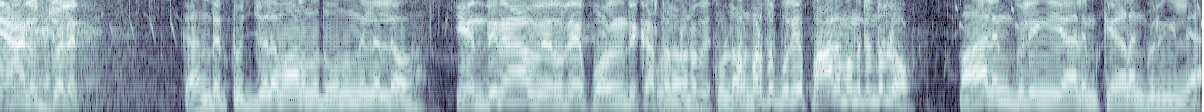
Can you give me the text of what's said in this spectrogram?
ഞാൻ ഉജ്ജ്വലൻ. കണ്ടിട്ട് ഉജ്ജ്വലമാണെന്ന് തോന്നുന്നില്ലല്ലോ. എന്തിനാ വെറുതെ പുഴനിധി കഷ്ടപ്പെട്ടത്. അപ്പുറത്ത് പുതിയ പാലം വന്നിട്ടുണ്ടല്ലോ. പാലം കുലുങ്ങിയാലും കേളം കുലുങ്ങില്ല.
